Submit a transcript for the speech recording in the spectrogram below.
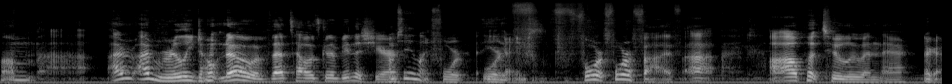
Um, I I really don't know if that's how it's gonna be this year. I'm seeing like four four Yeah, names. f- Four four or five. Uh, I'll put Tulu in there. Okay,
